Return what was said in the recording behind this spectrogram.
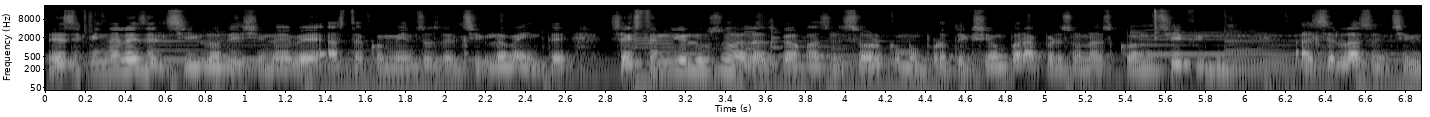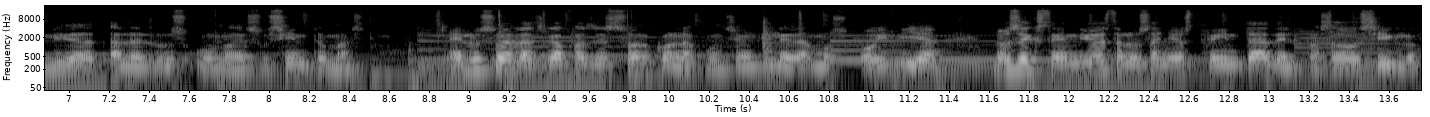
Desde finales del siglo XIX hasta comienzos del siglo XX, se extendió el uso de las gafas de sol como protección para personas con sífilis, al ser la sensibilidad a la luz uno de sus síntomas. El uso de las gafas de sol con la función que le damos hoy día no se extendió hasta los años 30 del pasado siglo,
